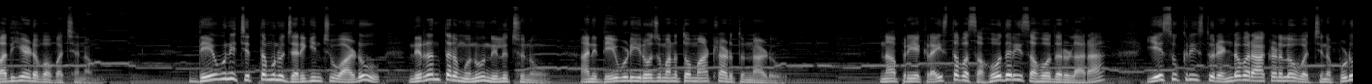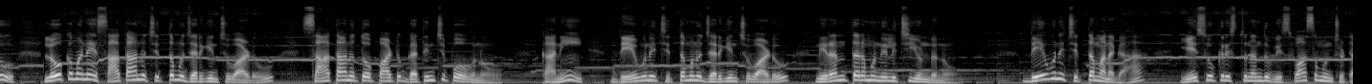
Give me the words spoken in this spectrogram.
పదిహేడవ వచనం. దేవుని చిత్తమును జరిగించువాడు నిరంతరమును నిలుచును అని దేవుడు ఈరోజు మనతో మాట్లాడుతున్నాడు. నా ప్రియ క్రైస్తవ సహోదరీ సహోదరులారా యేసుక్రీస్తు రెండవ రాకడలో వచ్చినప్పుడు లోకమనే సాతాను చిత్తము జరిగించువాడు సాతానుతో పాటు గతించిపోవును. కాని దేవుని చిత్తమును జరిగించువాడు నిరంతరము నిలిచియుండును. దేవుని చిత్తమనగా యేసుక్రీస్తునందు విశ్వాసముంచుట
